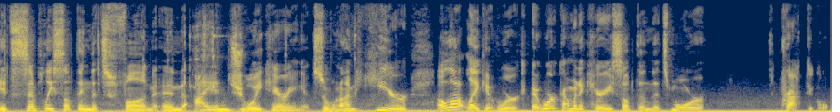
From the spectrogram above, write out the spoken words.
It's simply something that's fun and I enjoy carrying it. So when I'm here, a lot like at work, at work I'm going to carry something that's more practical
